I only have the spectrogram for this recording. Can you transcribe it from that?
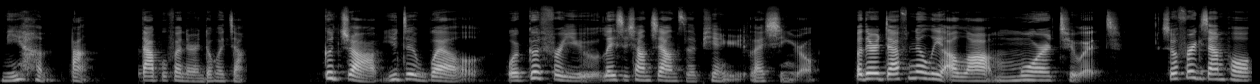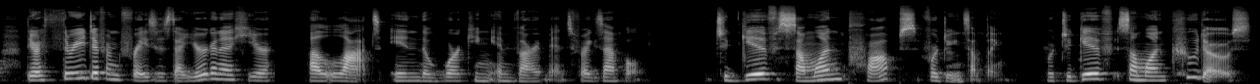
你很棒。大部分的人都会讲 "Good job, you did well" or "Good for you"，类似像这样子的片语来形容。But there are definitely a lot more to it. So, for example, there are three different phrases that you're gonna hear a lot in the working environment. For example, to give someone props for doing something, or to give someone kudos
